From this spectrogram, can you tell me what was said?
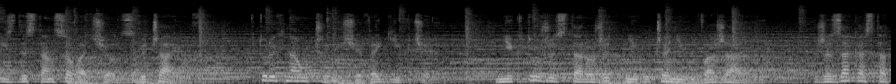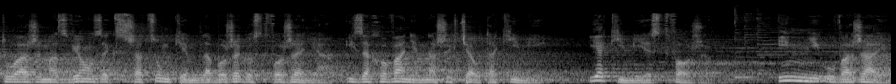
i zdystansować się od zwyczajów, których nauczyli się w Egipcie. Niektórzy starożytni uczeni uważali, że zakaz tatuaży ma związek z szacunkiem dla Bożego stworzenia i zachowaniem naszych ciał takimi, jakimi je stworzył. Inni uważają,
